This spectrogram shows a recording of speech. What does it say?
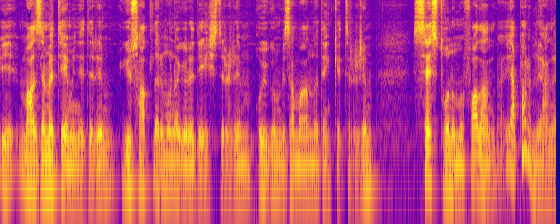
Bir malzeme temin ederim. Yüz hatlarımı ona göre değiştiririm. Uygun bir zamanla denk getiririm. Ses tonumu falan yaparım yani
